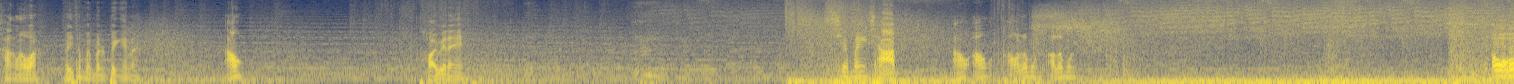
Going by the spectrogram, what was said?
ครั้งแล้ววะเฮ้ยทำไมมันเป็นงั้นนะเอ้าถอยไปไหนเชี่ยแม่งชาร์จเอาเอาเอาแล้วมึงเอาแล้วมึงโอ้โห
